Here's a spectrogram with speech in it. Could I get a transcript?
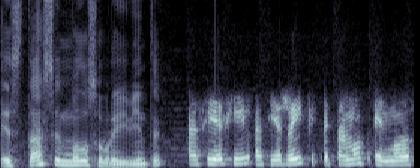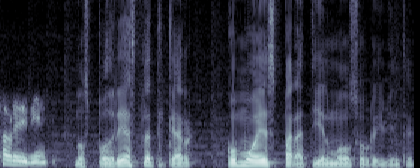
¿Estás en modo sobreviviente? Así es Gil, así es Rick. Estamos en modo sobreviviente. ¿Nos podrías platicar cómo es para ti el modo sobreviviente?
